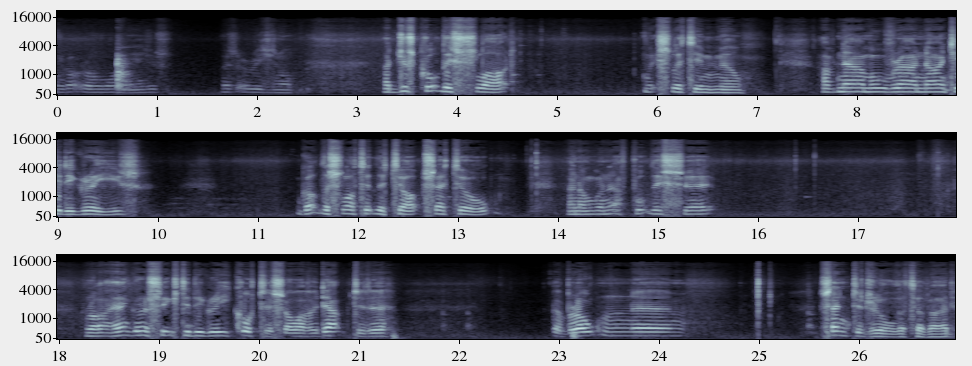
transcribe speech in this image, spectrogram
I got the wrong one here, just, that's original. I'd just cut this slot with slitting mill. I've now moved around 90 degrees, got the slot at the top set up, and I'm going to have put this. Uh, right, I ain't got a 60 degree cutter, so I've adapted a a broken um, centre drill that I've had,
